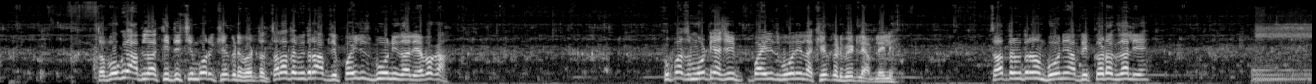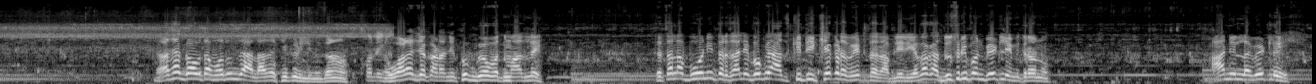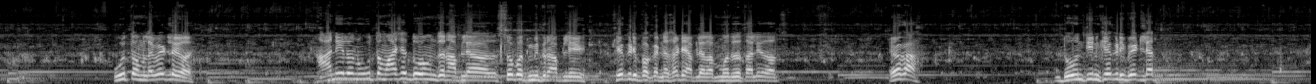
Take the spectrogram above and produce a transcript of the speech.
तर बघूया आपल्याला किती चिंबोरी खेकडे भेटतात. चला तर मित्र आपली पहिलीच बोनी झाली आहे बघा. खूपच मोठी अशी पहिलीच बोनीला खेकड भेटली आपल्याला. चला तर मित्रांनो बोनी आपली कडक झाली आहे. अशा गवतामधून झाला आता खेकडीली मित्रांनो. वळाच्या काळाने खूप गवत माजलंय. तर चला बोनी तर झाले. बघूया आज किती खेकडं भेटतात आपल्याला. बघा दुसरी पण भेटली मित्रांनो. अनिलला भेटले उत्तमला भेटले अनिल आणि उत्तम असे दोन जण आपल्यासोबत मित्र आपले खेकडी पकडण्यासाठी आपल्याला मदत आली आज. हे बघा दोन तीन खेकडी भेटल्यात.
